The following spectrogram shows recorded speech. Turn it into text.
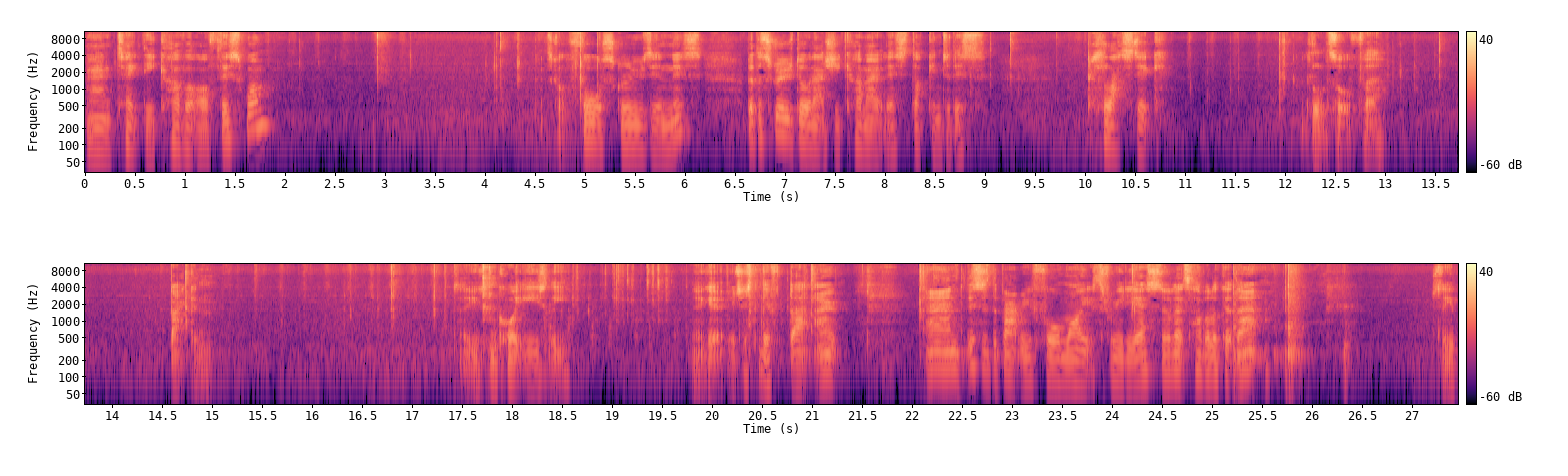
and take the cover off this one, it's got four screws in this, but the screws don't actually come out, they're stuck into this plastic little sort of uh, backen. So you can quite easily, there you go, you just lift that out and this is the battery for my 3DS so let's have a look at that. So you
